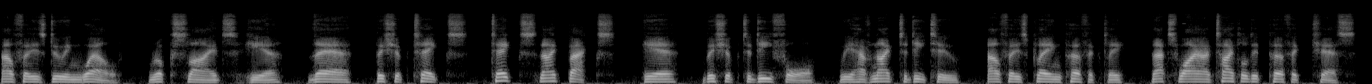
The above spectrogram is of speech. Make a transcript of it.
alpha is doing well, rook slides here, there, bishop takes, takes knight backs, here, bishop to d4, we have knight to d2, alpha is playing perfectly, that's why I titled it Perfect Chess.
